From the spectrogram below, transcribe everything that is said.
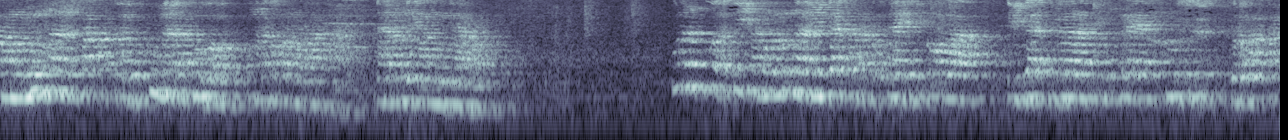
pengguna tetap atau berguna fugo mengasoran kata dalam dia tanggung jawab. kuna kuasi yang menuna ligas atau tes sekolah, ligas segala tes khusus doa apa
